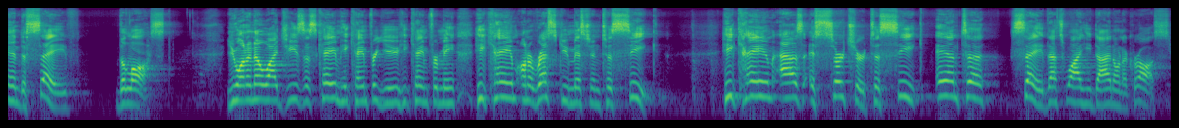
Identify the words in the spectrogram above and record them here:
and to save the lost. You want to know why Jesus came? He came for you, He came for me. He came on a rescue mission to seek. He came as a searcher to seek and to save. That's why He died on a cross.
